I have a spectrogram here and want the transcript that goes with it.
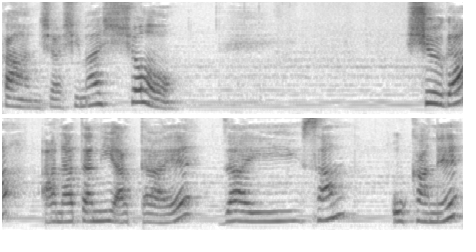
感謝しましょう。主があなたに与え財産、お金、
